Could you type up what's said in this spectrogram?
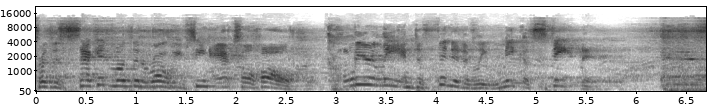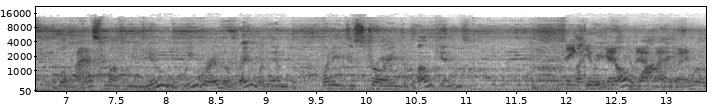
For the second month in a row, we've seen Axel Hall clearly and definitively make a statement. Well, last month we knew we were in the ring with him when he destroyed the pumpkins. Thank Like, you we again know for that, why. by the way. Well,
